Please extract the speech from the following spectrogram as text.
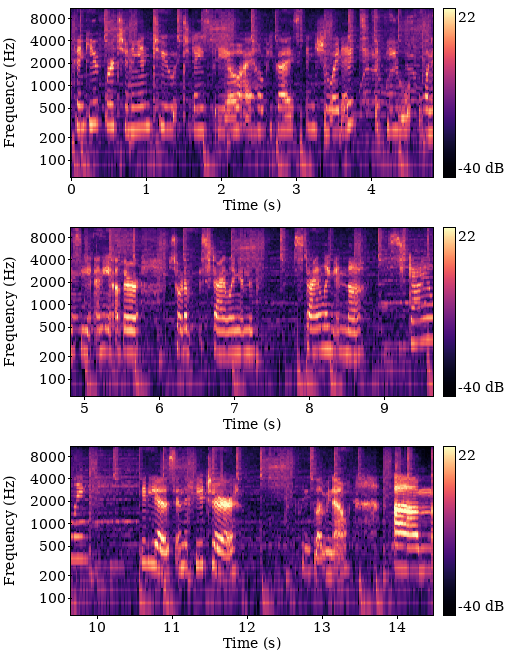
Thank you for tuning in to today's video. I hope you guys enjoyed it. If you want to see any other sort of styling in the styling in the styling videos in the future, please let me know. Um,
